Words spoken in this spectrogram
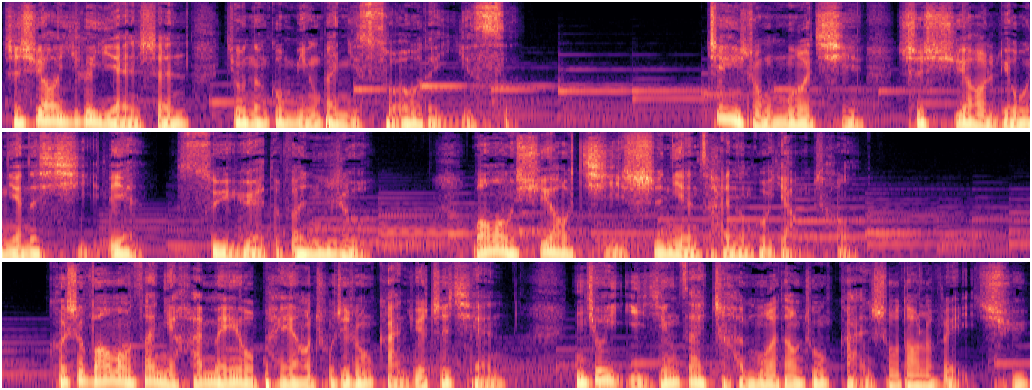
只需要一个眼神就能够明白你所有的意思。这种默契是需要流年的洗练。岁月的温热，往往需要几十年才能够养成。可是，往往在你还没有培养出这种感觉之前，你就已经在沉默当中感受到了委屈，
